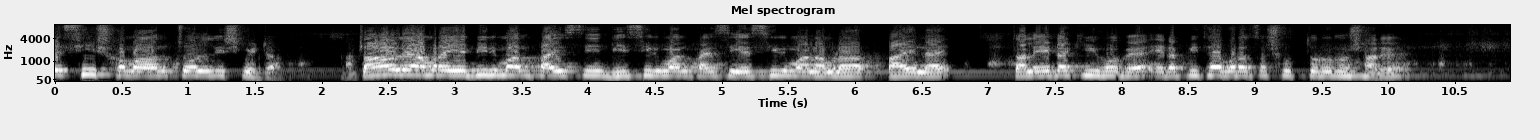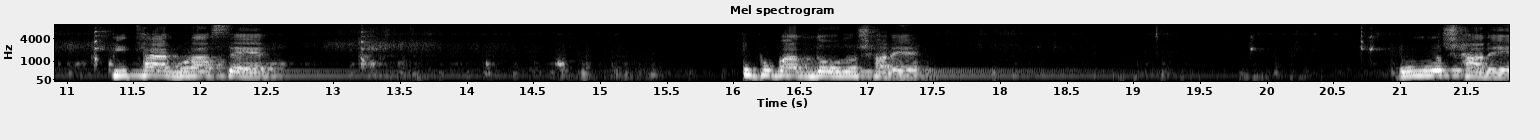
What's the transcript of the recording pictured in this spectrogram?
এসি সমান চল্লিশ মিটার। তাহলে আমরা এ বির মান পাইছি বিসির মান পাইছি এসির মান আমরা পাই নাই। তাহলে এটা কি হবে? এটা পিথাগোরাসের সূত্র অনুসারে পিথাগোরাসের উপপাদ্য অনুসারে অনুসারে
